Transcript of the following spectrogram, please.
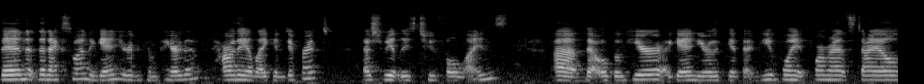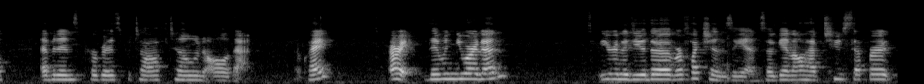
Then the next one, again, you're going to compare them. How are they alike and different? That should be at least two full lines. Um, that will go here. Again, you're looking at that viewpoint, format, style, evidence, purpose, patoff, tone, all of that. Okay? All right. Then when you are done, you're going to do the reflections again. So again, I'll have two separate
